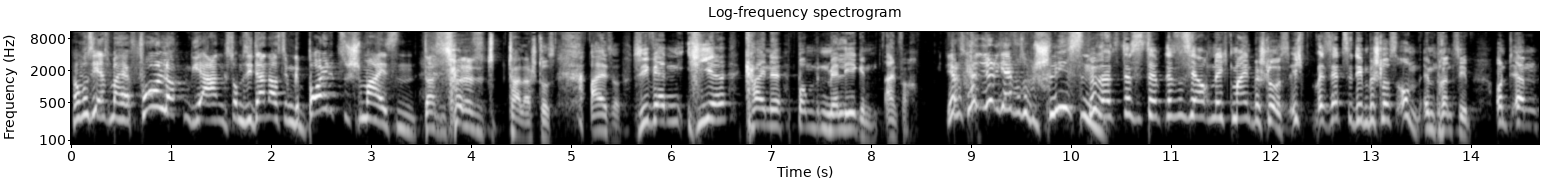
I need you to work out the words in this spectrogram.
Man muss sie erstmal hervorlocken, die Angst, um sie dann aus dem Gebäude zu schmeißen. Das ist, das ist totaler Stuss. Also, Sie werden hier keine Bomben mehr legen. Einfach. Ja, das können Sie doch nicht einfach so beschließen. Das, das, ist der, das ist ja auch nicht mein Beschluss. Ich setze den Beschluss um, im Prinzip. Und ähm,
